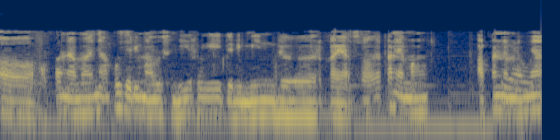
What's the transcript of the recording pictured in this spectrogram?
eh, apa namanya aku jadi malu sendiri jadi minder kayak soalnya kan emang apa Iya, namanya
